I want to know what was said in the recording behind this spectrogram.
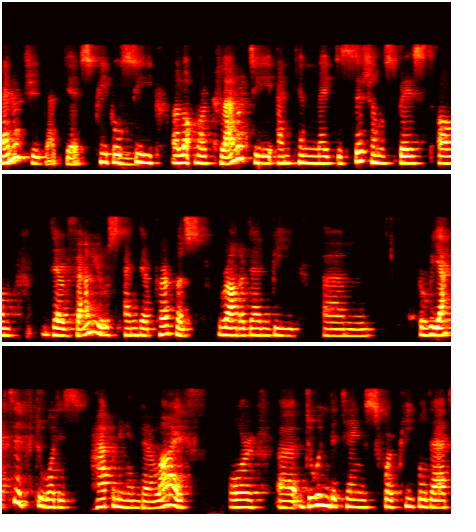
energy that gives. People mm. see a lot more clarity and can make decisions based on their values and their purpose rather than be um, reactive to what is happening in their life or uh, doing the things for people that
